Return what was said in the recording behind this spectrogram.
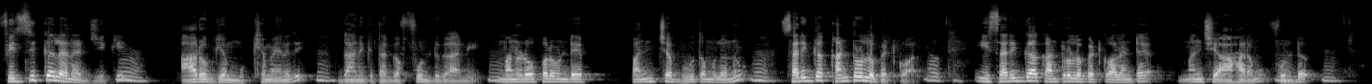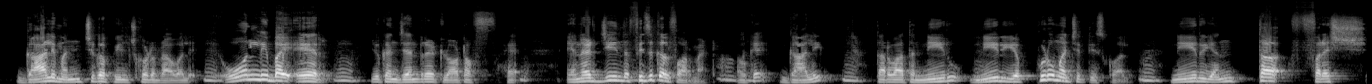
ఫిజికల్ ఎనర్జీకి ఆరోగ్యం ముఖ్యమైనది. దానికి తగ్గ ఫుడ్ కానీ మన లోపల ఉండే పంచభూతములను సరిగ్గా కంట్రోల్లో పెట్టుకోవాలి. ఈ సరిగ్గా కంట్రోల్లో పెట్టుకోవాలంటే మంచి ఆహారం ఫుడ్. గాలి మంచిగా పీల్చుకోవడం రావాలి. Only by air you can generate lot of energy in the physical format okay. గాలి. తర్వాత నీరు. నీరు ఎప్పుడూ మంచిది తీసుకోవాలి. నీరు ఎంత ఫ్రెష్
